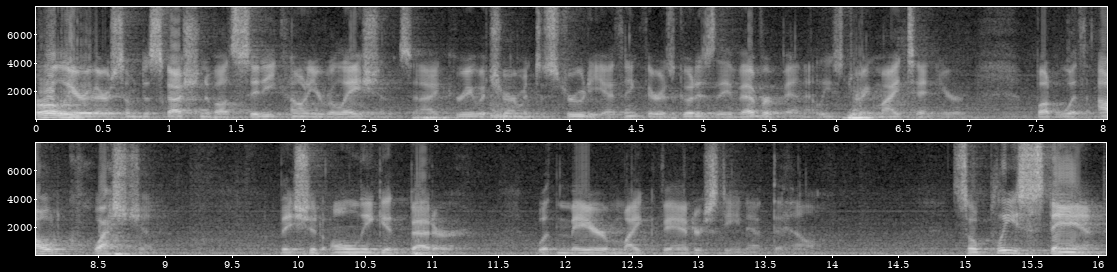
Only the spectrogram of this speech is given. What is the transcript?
earlier there was some discussion about city-county relations, and I agree with Chairman Te Stroete. I think they're as good as they've ever been, at least during my tenure. But without question, they should only get better with Mayor Mike Vandersteen at the helm. So please stand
